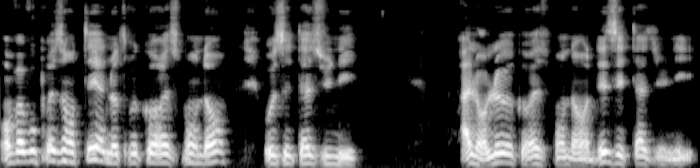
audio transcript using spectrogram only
on va vous présenter à notre correspondant aux États-Unis. Alors, le correspondant des États-Unis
